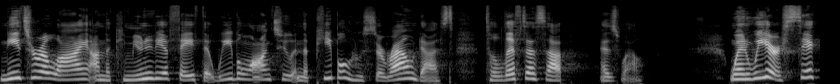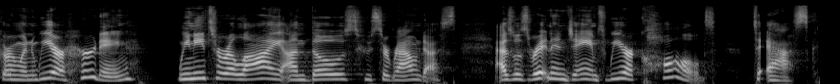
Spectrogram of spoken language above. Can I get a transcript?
need to rely on the community of faith that we belong to and the people who surround us to lift us up as well. When we are sick or when we are hurting, we need to rely on those who surround us. As was written in James, we are called to ask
